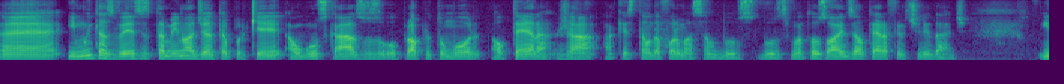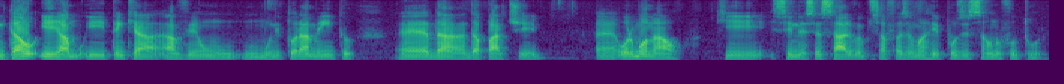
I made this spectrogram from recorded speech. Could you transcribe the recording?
é, e muitas vezes também não adianta, porque alguns casos o próprio tumor altera já a questão da formação dos, dos espermatozoides e altera a fertilidade. Então, e, e tem que haver um, um monitoramento é, da, da parte é, hormonal, que, se necessário, vai precisar fazer uma reposição no futuro.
